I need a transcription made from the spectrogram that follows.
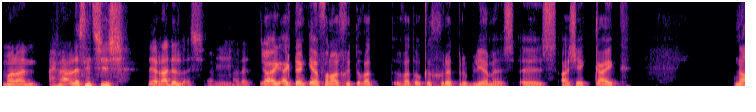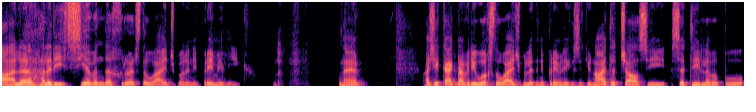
maar dan ek meen hulle is net soos die rudderless Hmm. hulle Ja, Ja. ek ek dink een van daai goed wat wat ook 'n groot probleem is is as jy kyk na hulle, hulle die sewende grootste wage bill in die Premier League. Né? Nee? As jy kyk na wie die hoogste wage bill het in die Premier League, is dit United, Chelsea, City, Liverpool,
